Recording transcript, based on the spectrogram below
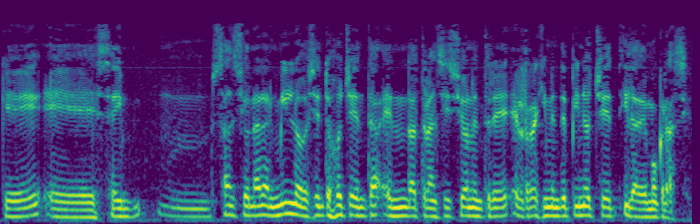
que eh, se mm, sancionara en 1980 en la transición entre el régimen de Pinochet y la democracia.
